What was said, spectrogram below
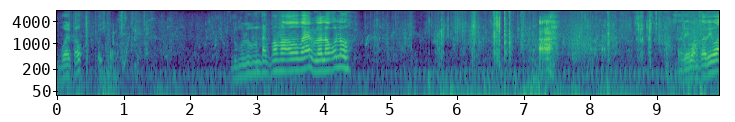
Buhay pa, oh. Uy. Lumulumundag pa mga kabayan. Wala lang ulo. Ah. Sariwang sariwa.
